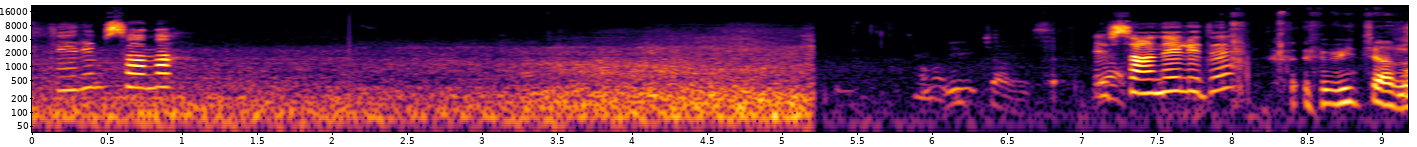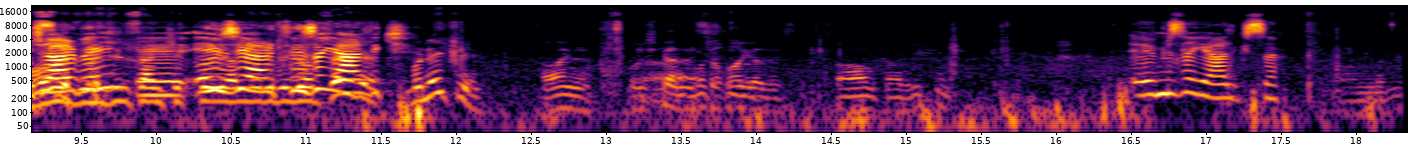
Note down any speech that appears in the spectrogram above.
Aferin sana. Efsaneyle de çağırın. Yücel Bey e, ev ziyaretinize geldik. Bu ne ki? Aynen. Hoş geldiniz. Safa geldiniz. Sağ ol kardeşim. Evimize geldik size. Anladım.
